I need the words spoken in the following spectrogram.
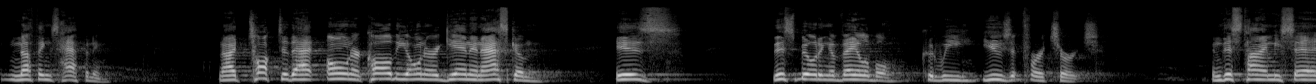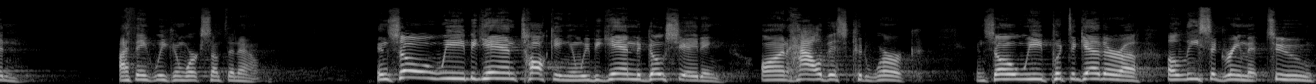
nothing's happening. And I talk to that owner, call the owner again and ask him, is this building available? Could we use it for a church? And this time he said, I think we can work something out. And so we began talking and we began negotiating on how this could work. And so we put together a, a lease agreement to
